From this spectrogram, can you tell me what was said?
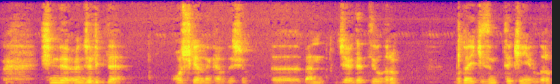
Şimdi öncelikle hoş geldin kardeşim. Ee, ben Cevdet Yıldırım. Bu da ikizim Tekin Yıldırım.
